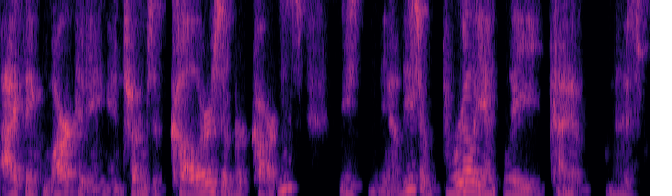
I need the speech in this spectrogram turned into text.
I think, marketing in terms of colors of her cartons. These, you know, these are brilliantly kind of this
